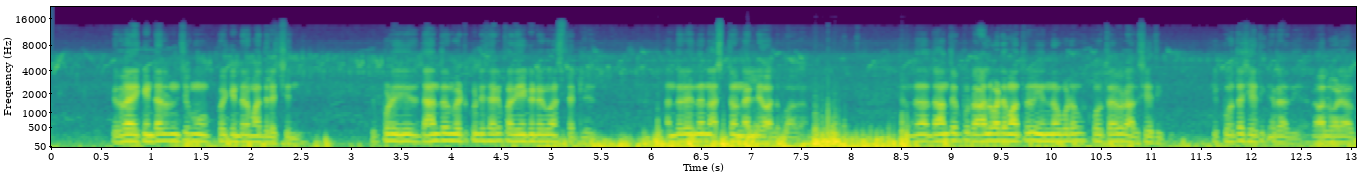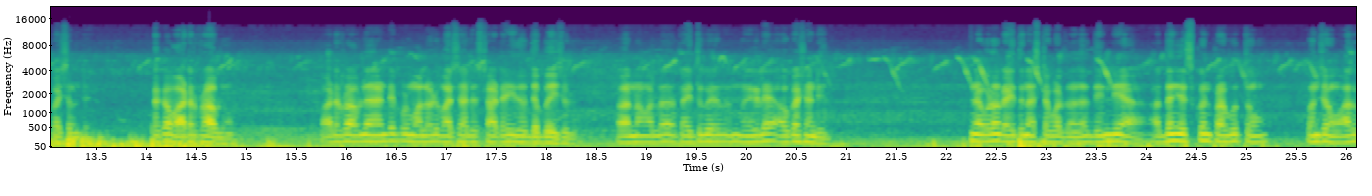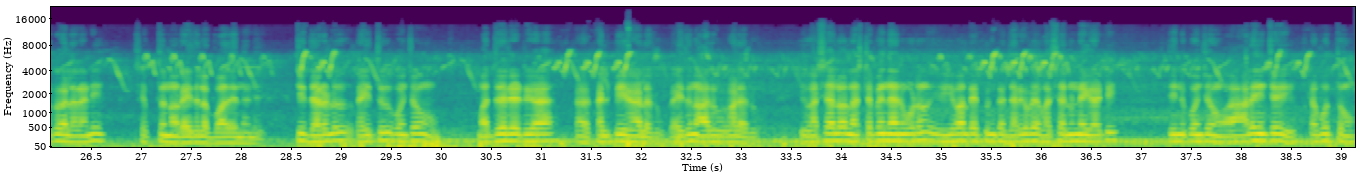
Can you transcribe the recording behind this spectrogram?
ఇరవై ఐదు క్వింటాల నుంచి ముప్పై క్వింటాల మధ్యలో వచ్చింది. ఇప్పుడు దాంతో పెట్టుకుంటే సరి పదిహేను క్వింటాలు వస్తట్లేదు. అందులో ఏంటంటే నష్టం నల్లి వాళ్ళు బాగా. దాంతో ఇప్పుడు రాళ్ళు పడే మాత్రం ఎన్నో కూడా కోత రాదు చేతికి. ఈ కోత చేతికి రాదు రాళ్ళు పడే అవకాశం ఉంటాయి ఇంకా వాటర్ ప్రాబ్లం వాటర్ ప్రాబ్లం అంటే ఇప్పుడు మళ్ళీ వర్షాలు స్టార్ట్ అయ్యి ఇది దెబ్బ తీసుడు కారణం వల్ల రైతుకు మిగిలే అవకాశం లేదు. కూడా రైతు నష్టపడుతుంది దీన్ని అర్థం చేసుకొని ప్రభుత్వం కొంచెం ఆదుకోగలరని చెప్తున్నాం రైతుల బాధ ఏంటనేది ఈ ధరలు రైతు కొంచెం మధ్య రేటుగా క- కలిపియగలరు. రైతును ఆదుకోగలరు. ఈ వర్షాల వల్ల నష్టపోయిందని కూడా ఇవాళ రేపు ఇంకా జరగబోయే వర్షాలు ఉన్నాయి కాబట్టి దీన్ని కొంచెం ఆలోచించి ప్రభుత్వం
